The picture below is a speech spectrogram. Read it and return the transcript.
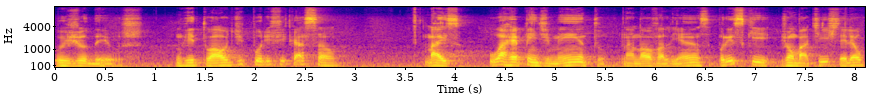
os judeus, um ritual de purificação. Mas o arrependimento na nova aliança, por isso que João Batista ele é o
